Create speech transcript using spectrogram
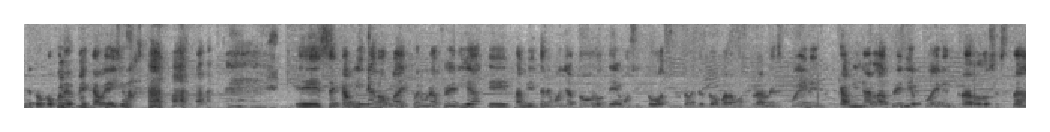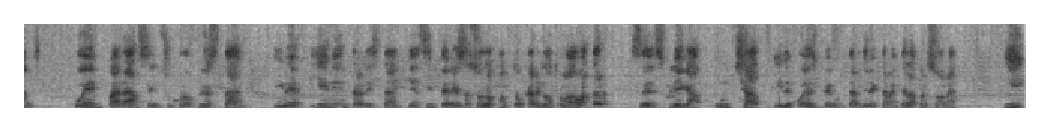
me tocó ponerme cabello. Eh, se camina normal en una feria, eh, también tenemos ya todos los demos y todo, absolutamente todo para mostrarles. Pueden caminar la feria, pueden entrar a los stands, pueden pararse en su propio stand y ver quién entra al stand, quién se interesa. Solo con tocar el otro avatar se despliega un chat y le puedes preguntar directamente a la persona. Y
